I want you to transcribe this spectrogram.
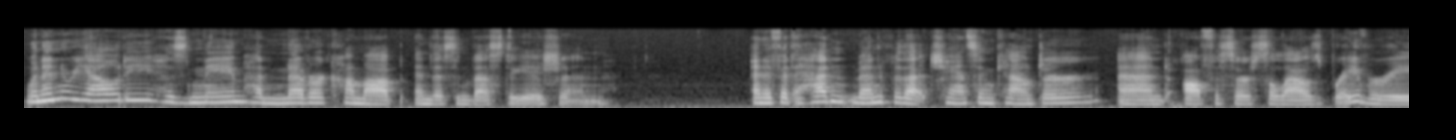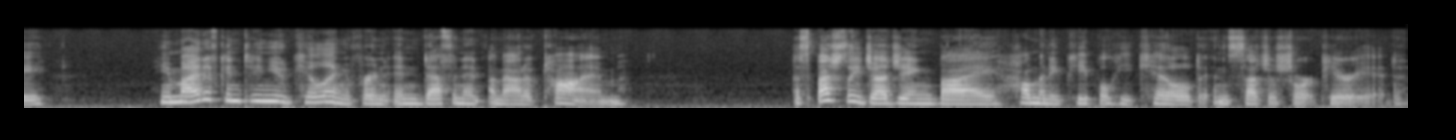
when in reality his name had never come up in this investigation. And if it hadn't been for that chance encounter and Officer Salao's bravery, he might have continued killing for an indefinite amount of time, especially judging by how many people he killed in such a short period.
